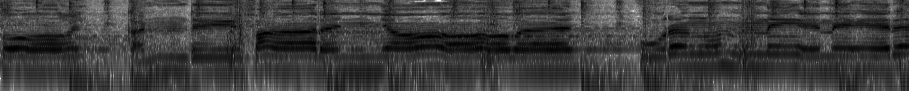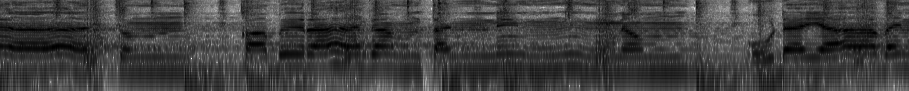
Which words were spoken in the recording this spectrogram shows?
ഫോൽ കണ്ട് പറഞ്ഞോവൻ ഉറങ്ങുന്നേ നേരത്തും കബിറകം തന്നിന്നും ഉടയാവൻ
